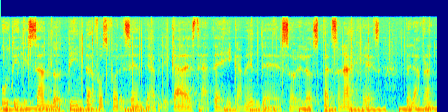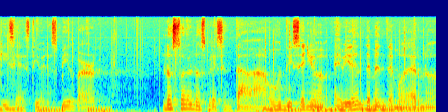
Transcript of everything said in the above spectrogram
Utilizando tinta fosforescente aplicada estratégicamente sobre los personajes de la franquicia Steven Spielberg, no solo nos presentaba un diseño evidentemente moderno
